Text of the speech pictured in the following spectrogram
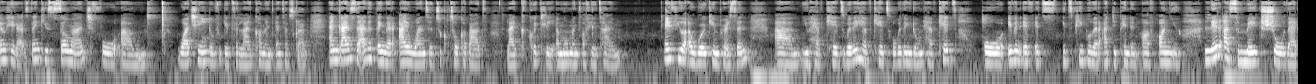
okay guys. Thank you so much for um watching. Don't forget to like comment and subscribe. And guys the other thing that i wanted to talk about like quickly a moment of your time if you're a working person um you have kids whether you have kids or whether you don't have kids or even if it's it's people that are dependent of on you let us make sure that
